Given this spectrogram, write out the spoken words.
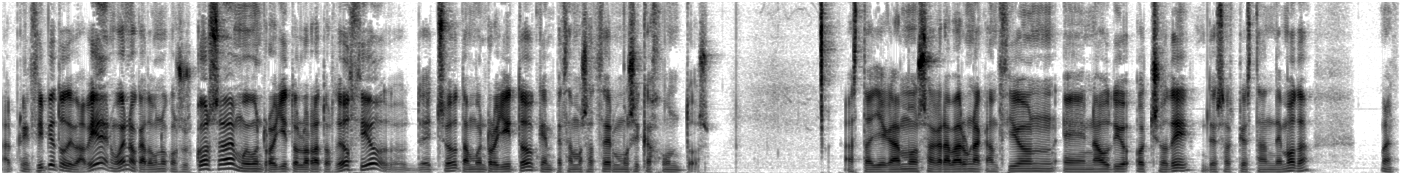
Al principio todo iba bien, bueno, cada uno con sus cosas, muy buen rollito los ratos de ocio, de hecho, tan buen rollito que empezamos a hacer música juntos. Hasta llegamos a grabar una canción en audio 8D, de esas que están de moda. Bueno,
